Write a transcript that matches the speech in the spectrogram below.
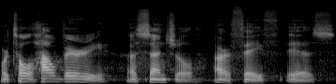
we're told how very essential our faith is.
